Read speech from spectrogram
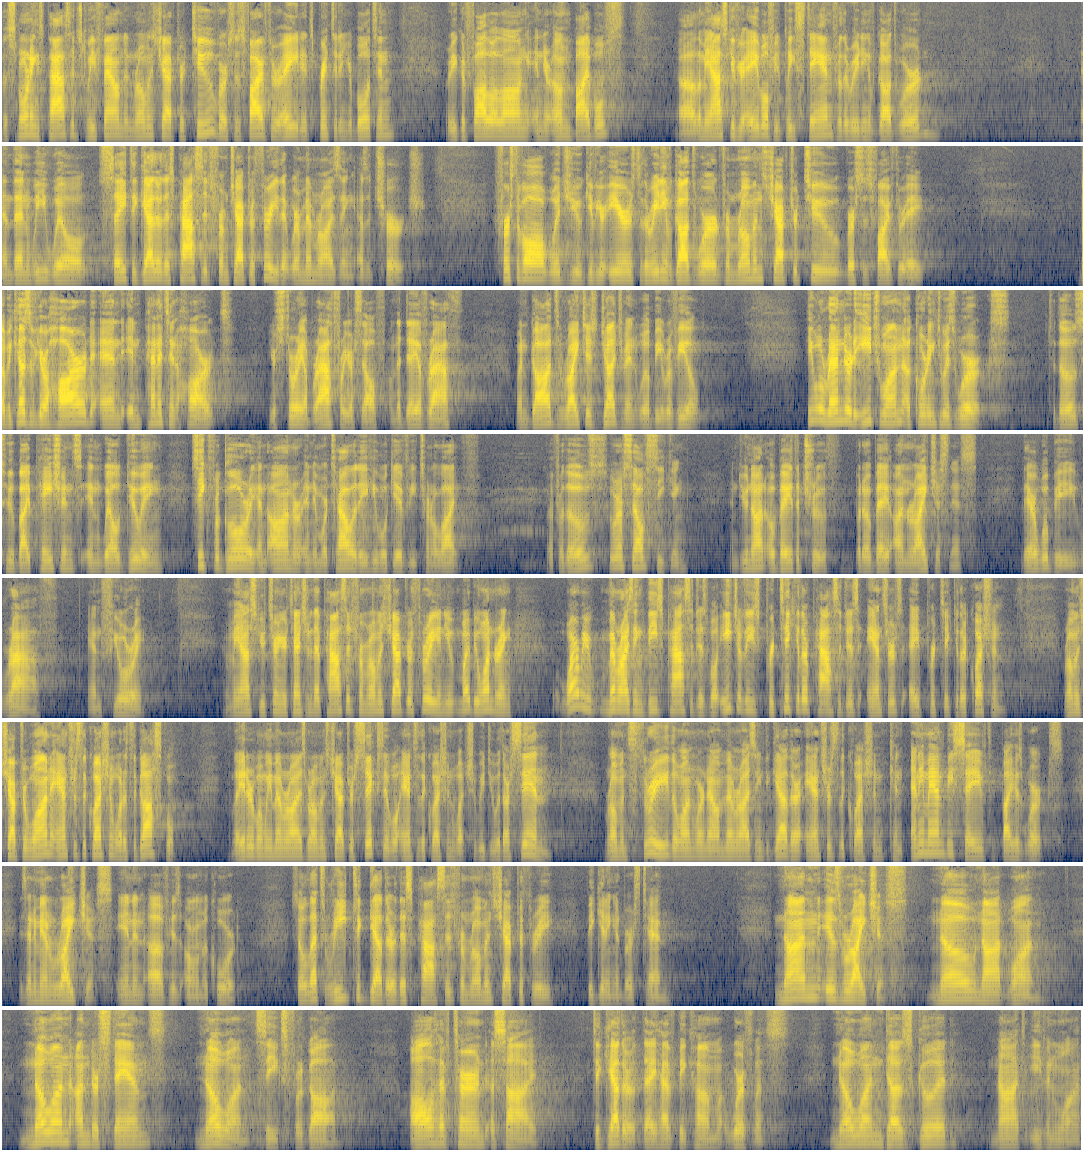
This morning's passage can be found in Romans chapter 2, verses 5 through 8. It's printed in your bulletin, or you could follow along in your own Bibles. Uh, let me ask you if you're able, if you'd please stand for the reading of God's Word. And then we will say together this passage from chapter 3 that we're memorizing as a church. First of all, would you give your ears to the reading of God's Word from Romans chapter 2, verses 5 through 8? But because of your hard and impenitent heart, you're storing up wrath for yourself on the day of wrath, when God's righteous judgment will be revealed. He will render to each one according to his works. To those who by patience in well doing seek for glory and honor and immortality, he will give eternal life. But for those who are self seeking and do not obey the truth, but obey unrighteousness, there will be wrath and fury. Let me ask you to turn your attention to that passage from Romans chapter 3, and you might be wondering, why are we memorizing these passages? Well, each of these particular passages answers a particular question. Romans chapter 1 answers the question, What is the gospel? Later, when we memorize Romans chapter 6, it will answer the question, What should we do with our sin? Romans 3, the one we're now memorizing together, answers the question, Can any man be saved by his works? Is any man righteous in and of his own accord? So let's read together this passage from Romans chapter 3, beginning in verse 10. None is righteous, no, not one. No one understands, no one seeks for God. All have turned aside. Together they have become worthless. No one does good, not even one.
